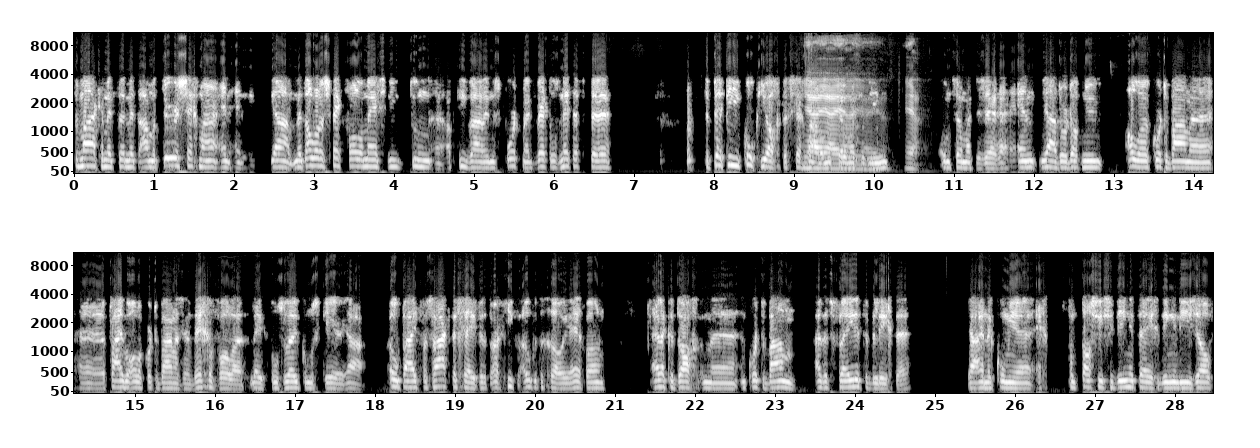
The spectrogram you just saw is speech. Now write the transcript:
te maken met, eh, met amateurs, zeg maar. En, en ja, met alle respect voor alle mensen die toen eh, actief waren in de sport, maar het werd ons net even te, te peppy kokkiachtig, zeg maar, om het zo maar te zien ja. Om het zo maar te zeggen. En ja, doordat nu alle korte banen, eh, vrijwel alle korte banen zijn weggevallen, leek het ons leuk om eens een keer ja, openheid van zaken te geven, het archief open te gooien. Hè? Gewoon elke dag een, eh, een korte baan uit het verleden te belichten. Ja, en dan kom je echt fantastische dingen tegen, dingen die je zelf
